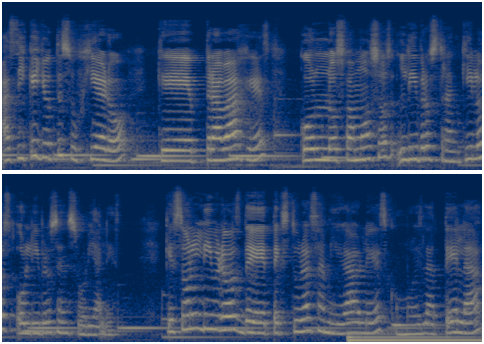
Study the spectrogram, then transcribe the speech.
Así que yo te sugiero que trabajes con los famosos libros tranquilos o libros sensoriales que son libros de texturas amigables como es la tela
